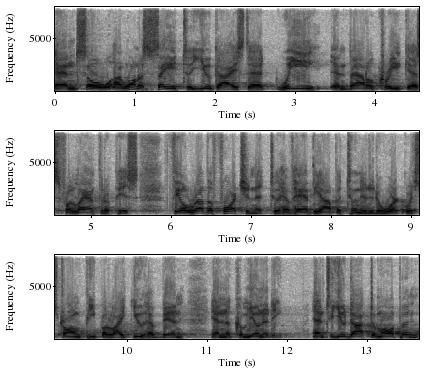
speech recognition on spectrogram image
And so I want to say to you guys that we in Battle Creek, as philanthropists, feel rather fortunate to have had the opportunity to work with strong people like you have been in the community. And to you, Dr. Maupin,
